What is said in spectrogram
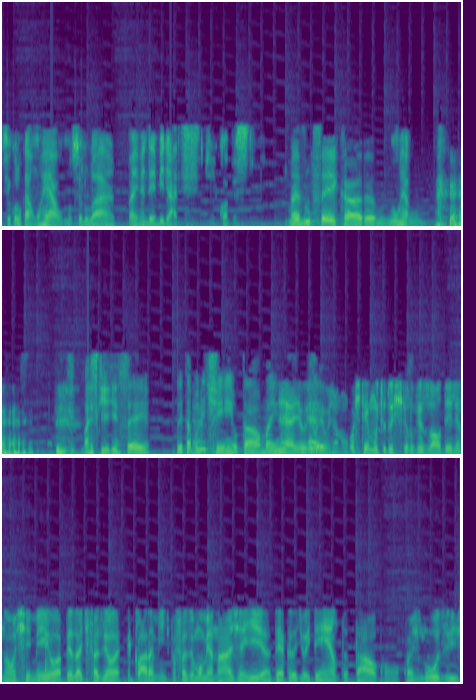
Se colocar um real no celular, vai vender milhares de cópias. Mas não sei, cara. Um real. Mais que Não isso. sei. Ele tá É. bonitinho e tal, mas. É, eu, eu, É. eu já não gostei muito do estilo visual dele, não. Achei meio, apesar de fazer, ó, claramente pra fazer uma homenagem aí à década de 80 e tal, com, com as luzes,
